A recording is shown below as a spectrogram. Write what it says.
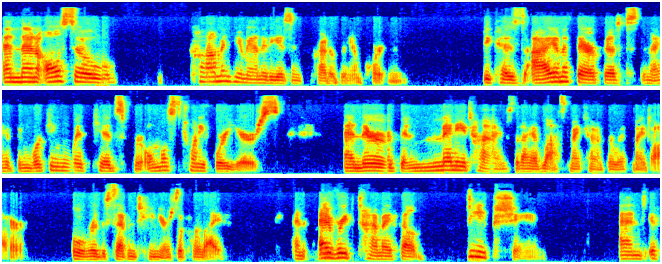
and then also common humanity is incredibly important because i am a therapist and i have been working with kids for almost 24 years and there have been many times that i have lost my temper with my daughter over the 17 years of her life and mm-hmm. every time I felt deep shame. And if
